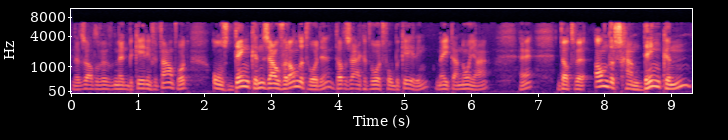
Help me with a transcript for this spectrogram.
Dat is altijd wat met bekering vertaald wordt. Ons denken zou veranderd worden. Dat is eigenlijk het woord voor bekering. Metanoia. Hè, dat we anders gaan denken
